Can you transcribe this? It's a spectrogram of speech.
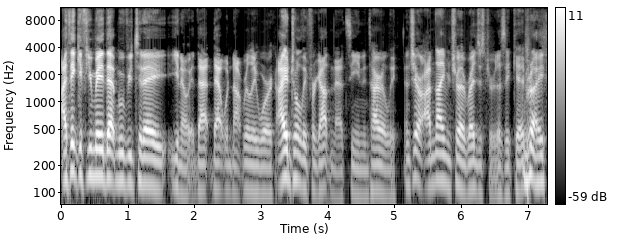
i think if you made that movie today you know that that would not really work. I had totally forgotten that scene entirely. And sure i'm not even sure I registered as a kid. Right.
